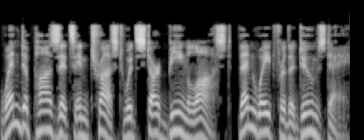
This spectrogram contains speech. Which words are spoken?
"'When deposits in trust would start being lost, then wait for the doomsday."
